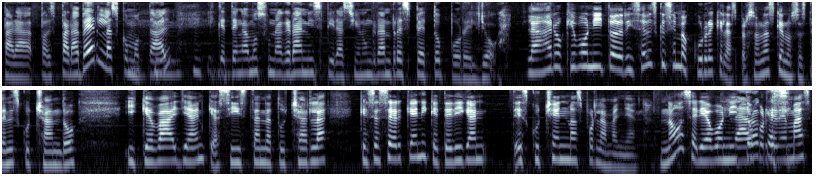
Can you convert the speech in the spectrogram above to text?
Para, pues, para verlas como tal y que tengamos una gran inspiración, un gran respeto por el yoga. Claro, qué bonito, Adri. ¿Sabes qué se me ocurre? Que las personas que nos estén escuchando y que vayan, que asistan a tu charla, que se acerquen y que te digan, escuchen más por la mañana, ¿no? Sería bonito porque además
